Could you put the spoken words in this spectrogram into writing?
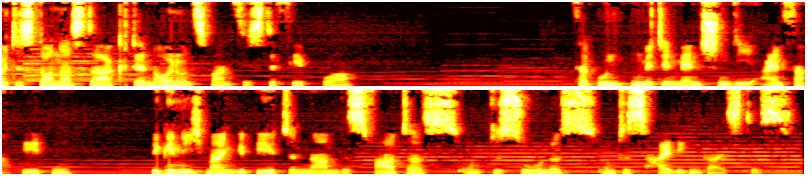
Heute ist Donnerstag, der 29. Februar. Verbunden mit den Menschen, die einfach beten, beginne ich mein Gebet im Namen des Vaters und des Sohnes und des Heiligen Geistes.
